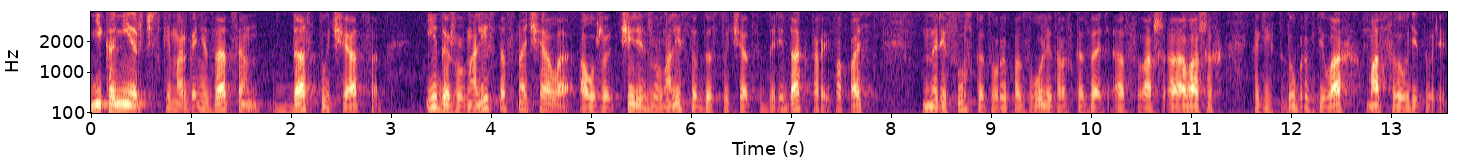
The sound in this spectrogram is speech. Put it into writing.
некоммерческим организациям достучаться и до журналистов сначала, а уже через журналистов достучаться до редактора и попасть на ресурс, который позволит рассказать о, ваш, о ваших каких-то добрых делах массовой аудитории.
